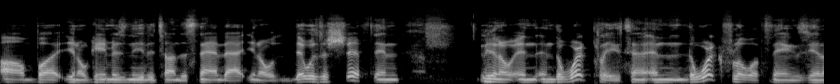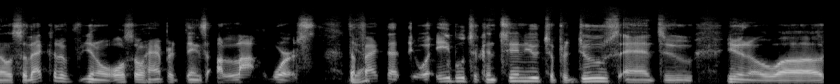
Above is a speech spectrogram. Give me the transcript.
Um, but you know, gamers needed to understand that you know there was a shift in you know in, in the workplace and, and the workflow of things you know so that could have you know also hampered things a lot worse. The Yeah. fact that they were able to continue to produce and to you know uh,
